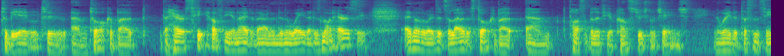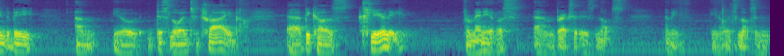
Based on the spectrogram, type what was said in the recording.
to be able to um, talk about the heresy of the United Ireland in a way that is not heresy. In other words, it's allowed us to talk about um, the possibility of constitutional change in a way that doesn't seem to be, um, you know, disloyal to tribe, uh, because clearly, for many of us, um, Brexit is nuts. I mean, you know, it's nuts and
